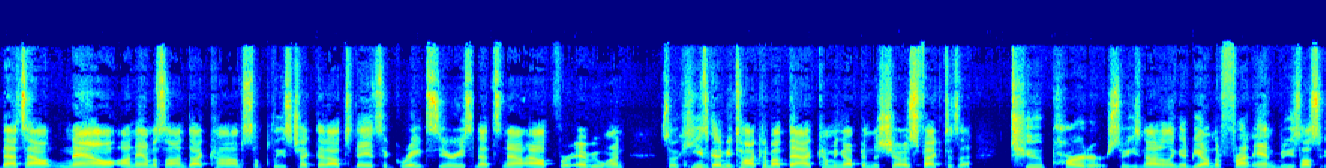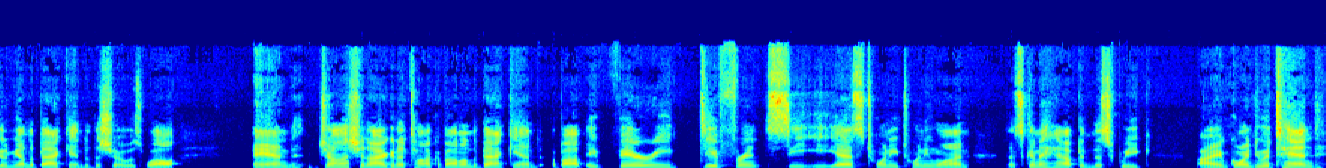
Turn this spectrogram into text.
that's out now on Amazon.com. So please check that out today. It's a great series that's now out for everyone. So he's going to be talking about that coming up in the show. In fact, it's a two parter. So he's not only going to be on the front end, but he's also going to be on the back end of the show as well. And Josh and I are going to talk about on the back end about a very different CES 2021 that's going to happen this week. I am going to attend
